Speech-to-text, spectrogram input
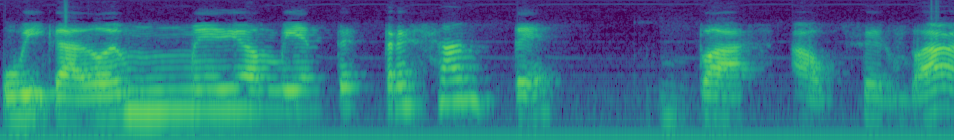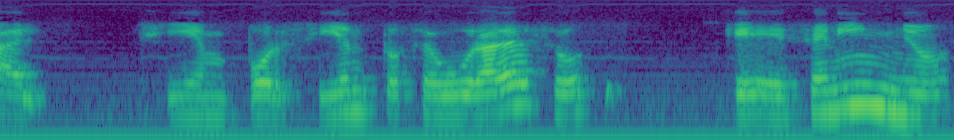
ubicado en un medio ambiente estresante, vas a observar 100% segura de eso, que ese niño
